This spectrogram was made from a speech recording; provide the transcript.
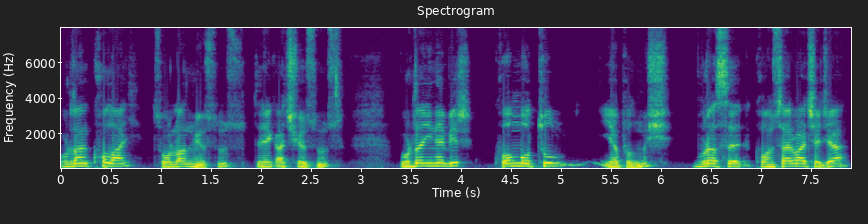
buradan kolay. Zorlanmıyorsunuz. Direkt açıyorsunuz. Burada yine bir combo tool yapılmış. Burası konserve açacağı.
